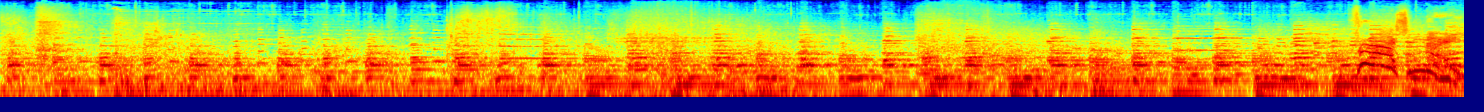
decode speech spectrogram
Flash mate!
